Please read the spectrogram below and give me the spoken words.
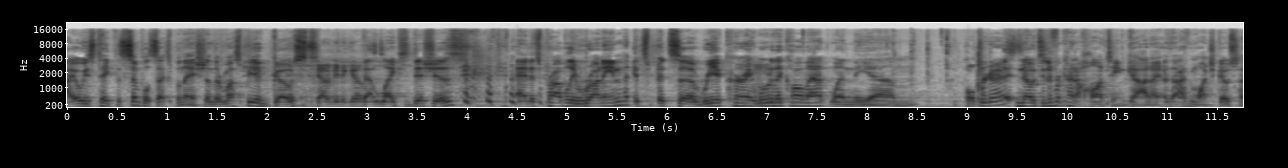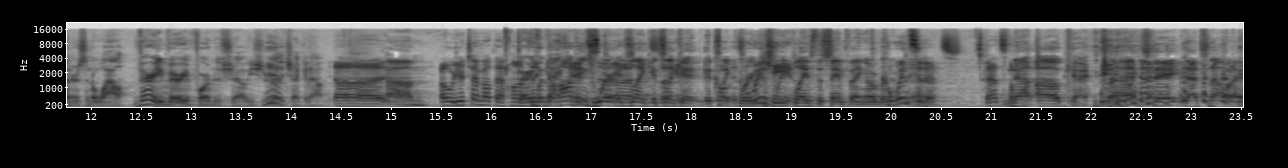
I always take the simplest explanation. There must be a ghost. It's gotta be the ghost. that likes dishes, and it's probably running. It's it's a reoccurring. What do they call that when the um, Poltergeist? no, it's a different kind of haunting. God, I, I haven't watched Ghost Hunters in a while. Very very informative show. You should really check it out. Uh, oh, you're talking about that haunting. Very- but the hauntings It's, where uh, it's like it's, it's like, like a it's like it's where it just replays the same thing over and over. again. coincidence. That's the No, uh, okay. See, that's not what I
